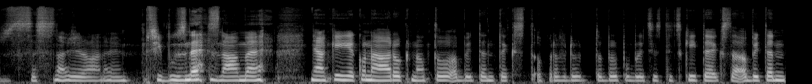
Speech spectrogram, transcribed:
se snažila, nevím, příbuzné, známé, nějaký jako nárok na to, aby ten text opravdu to byl publicistický text a aby ten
